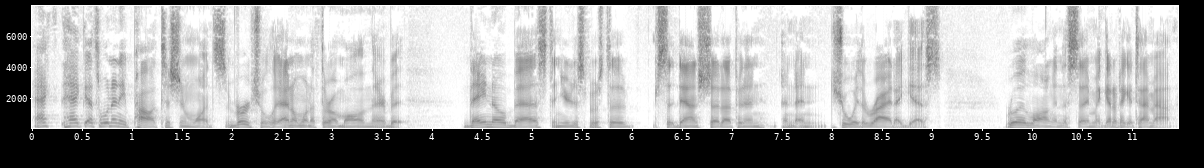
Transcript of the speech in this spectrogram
Heck, heck that's what any politician wants, virtually. I don't want to throw them all in there, but they know best, and you're just supposed to sit down, shut up, and, and, and enjoy the ride, I guess. Really long in this segment. Got to take a time out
